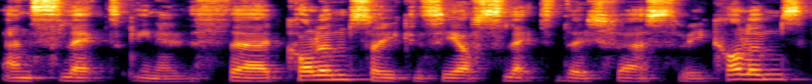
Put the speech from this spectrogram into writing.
and select you know the third column. So you can see I've selected those first three columns.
